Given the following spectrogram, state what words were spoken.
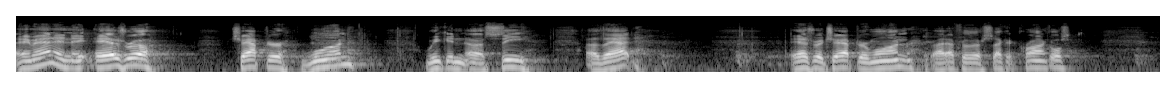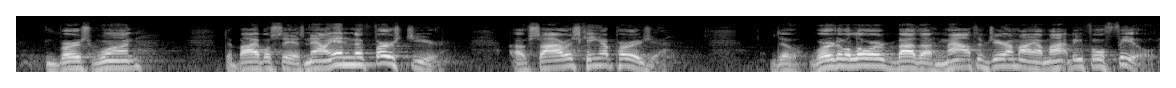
Amen. In Ezra chapter 1, we can uh, see uh, that. Ezra chapter 1, right after the second Chronicles, verse 1, the Bible says, Now in the first year of Cyrus, king of Persia, the word of the Lord by the mouth of Jeremiah might be fulfilled.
